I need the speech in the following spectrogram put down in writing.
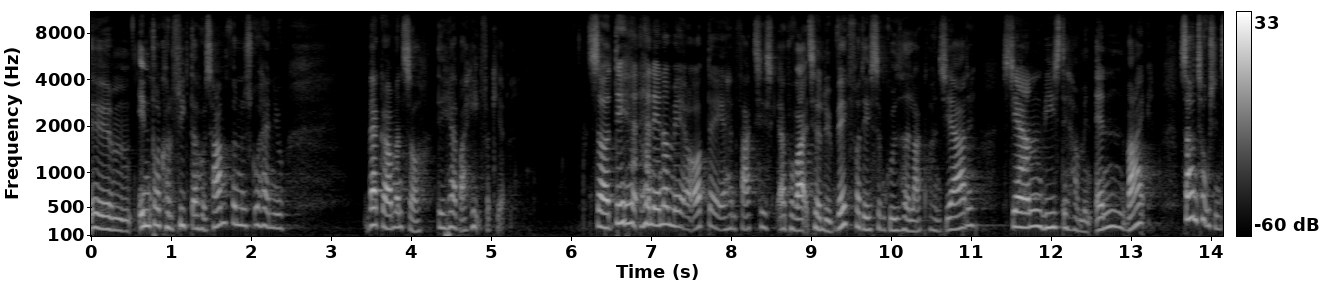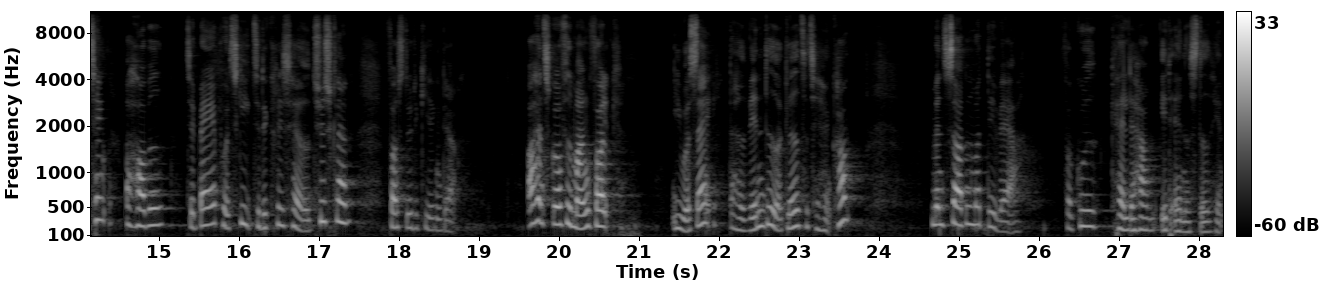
øh, indre konflikter hos ham, for nu skulle han jo, hvad gør man så? Det her var helt forkert. Så det, han ender med at opdage, at han faktisk er på vej til at løbe væk fra det, som Gud havde lagt på hans hjerte. Stjernen viste ham en anden vej. Så han tog sin ting og hoppede tilbage på et skib til det krigshavede Tyskland for at støtte kirken der. Og han skuffede mange folk i USA, der havde ventet og glædet sig til, at han kom. Men sådan måtte det være, for Gud kaldte ham et andet sted hen.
